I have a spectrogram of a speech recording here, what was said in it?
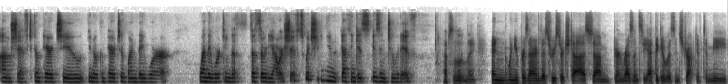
um, shift compared to you know compared to when they were when they're working the, the 30 hour shifts, which you I think is, is intuitive. Absolutely. And when you presented this research to us um, during residency, I think it was instructive to me.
